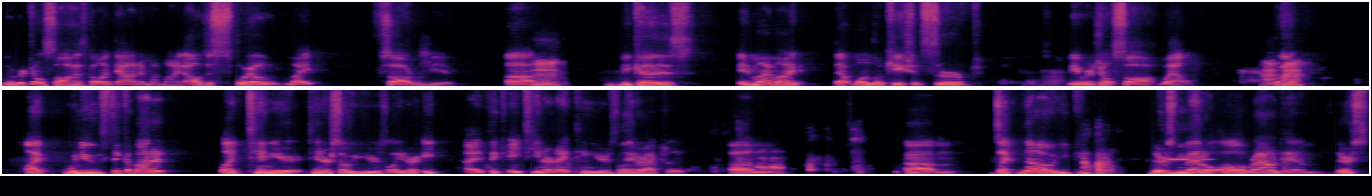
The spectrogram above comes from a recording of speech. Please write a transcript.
the original saw has gone down in my mind i'll just spoil my saw review um Mm, because in my mind that one location served the original saw well but mhm. Like when you think about it like 10 year 10 or so years later eight i think 18 or 19 years later actually um Mhm. um it's like no he could there's metal all around him there's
